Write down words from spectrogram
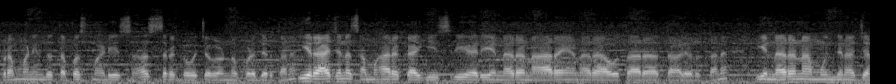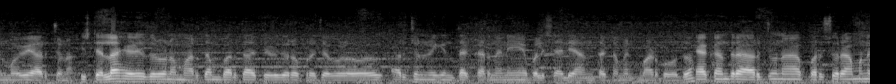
ಬ್ರಹ್ಮನಿಂದ ತಪಸ್ ಮಾಡಿ ಸಹಸ್ರ ಕವಚಗಳನ್ನು ಪಡೆದಿರ್ತಾನೆ. ಈ ರಾಜನ ಸಂಹಾರಕ್ಕಾಗಿ ಶ್ರೀಹರಿ ನರ ನಾರಾಯಣರ ಅವತಾರ ತಾಳಿರುತ್ತಾನೆ. ಈ ನರನ ಮುಂದಿನ ಜನ್ಮವೇ ಅರ್ಜುನ. ಇಷ್ಟೆಲ್ಲ ಹೇಳಿದ್ರು ನಮ್ಮ ಅರ್ಧಂಬರ್ಧ ತಿಳಿದಿರೋ ಪ್ರಜೆಗಳು. ಅರ್ಜುನನಿಗಿಂತ ಕರ್ಣನೇ ಬಲಶಾಲಿ ಅಂತ ಕಮೆಂಟ್ ಮಾಡಬಹುದು ಯಾಕಂದ್ರೆ ಅರ್ಜುನ ಪರಶುರಾಮನ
